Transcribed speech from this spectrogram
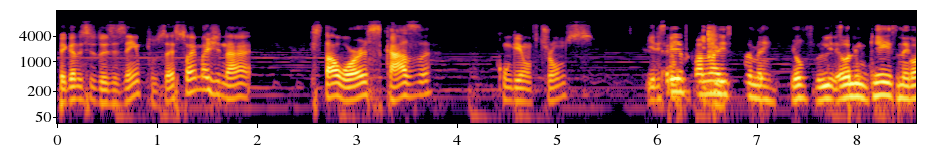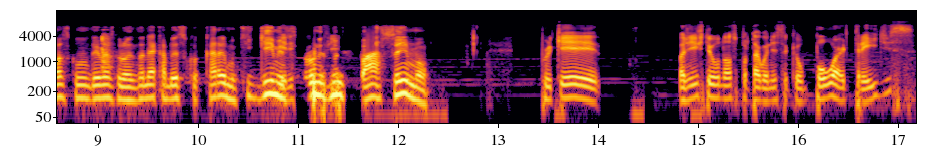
pegando esses dois exemplos, é só imaginar Star Wars casa com Game of Thrones. E eles Eu ia falar isso também. Eu, eu linkei esse negócio com o Game of Thrones na minha cabeça. ficou, Caramba, que Game of Thrones no espaço, hein, irmão? Porque a gente tem o nosso protagonista que é o Paul Atreides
